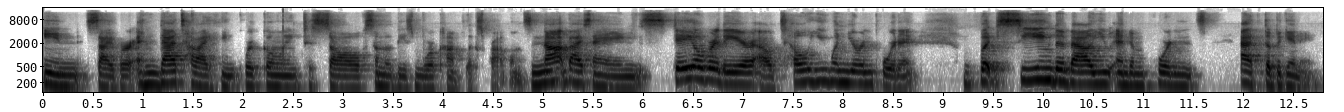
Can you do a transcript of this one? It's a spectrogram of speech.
in cyber. And that's how I think we're going to solve some of these more complex problems. Not by saying, stay over there, I'll tell you when you're important, but seeing the value and importance at the beginning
